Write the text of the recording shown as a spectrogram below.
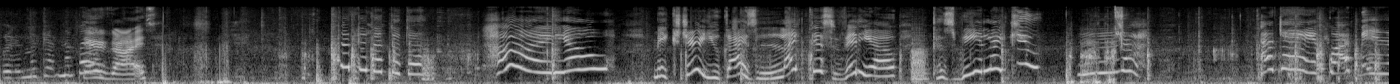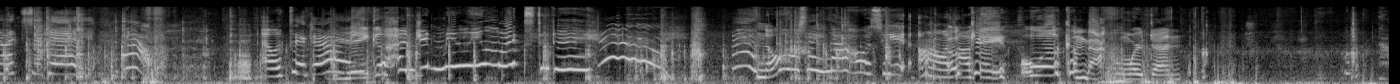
Wait, am I getting the There, guys. Hi, yo! Make sure you guys like this video, because we like you. Mm-hmm. Mwah. Okay, what me likes today? Now, I will take out. Make a hundred million likes today. Ah, no, Jose, not Jose. Oh, Okay, we'll come back when we're done. no.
